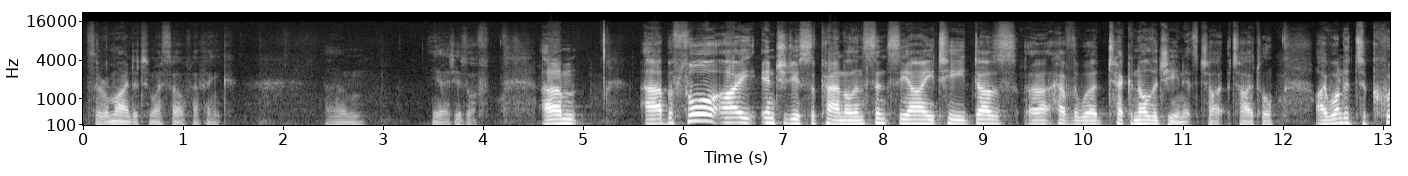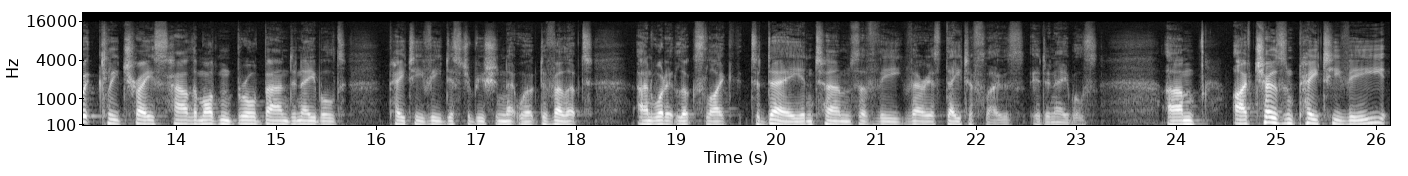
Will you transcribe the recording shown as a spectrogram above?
It's a reminder to myself, I think. Um, yeah, it is off. Uh, before I introduce the panel, and since the IET does uh, have the word technology in its title, I wanted to quickly trace how the modern broadband enabled pay TV distribution network developed and what it looks like today in terms of the various data flows it enables. Um, I've chosen pay TV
